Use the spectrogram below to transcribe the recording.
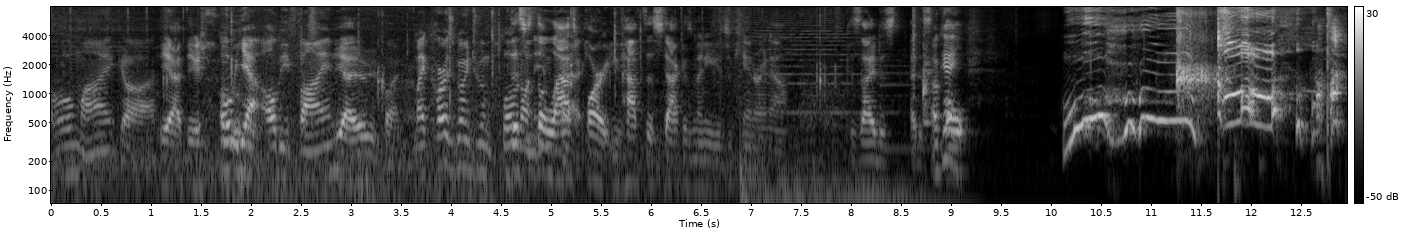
oh my god. Yeah, dude. Oh yeah, I'll be fine. Yeah, it'll be fine. My car's going to implode This on is the last part. You have to stack as many as you can right now. Because I just, I just. Okay. Oh.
